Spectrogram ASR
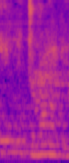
Slain the dragon.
